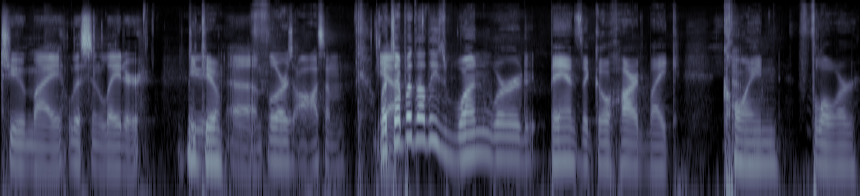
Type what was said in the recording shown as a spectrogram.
to my listen later. Me dude, too. Um, Floor is awesome. What's yeah. up with all these one word bands that go hard like Coin, Floor,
